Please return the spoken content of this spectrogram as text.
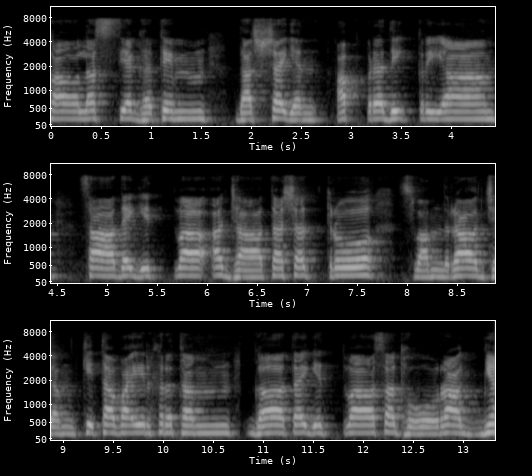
कालस्य गतिं दर्शयन् अप्रतिक्रियाम् साधयित्वा अजातशत्रो स्वं राज्यं कितवैर्हृतं घातयित्वा सधोराज्ञ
